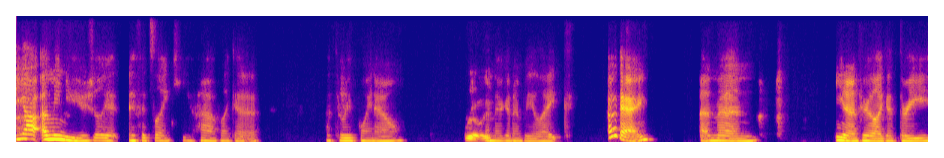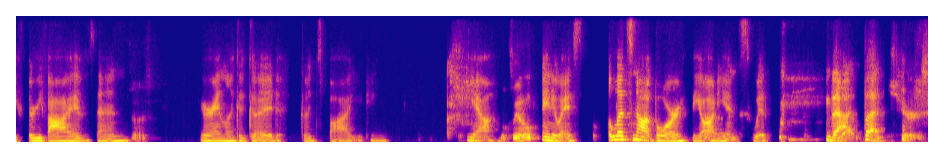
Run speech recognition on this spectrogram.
Yeah, I mean, usually if it's like you have like a a 3.0, Really? And they're gonna be like, okay. And then, you know, if you're like a three, three five, then you're in like a good, good spot. You can yeah. Hopefully, I don't. Anyways, let's not bore the audience with that. But Who cares?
